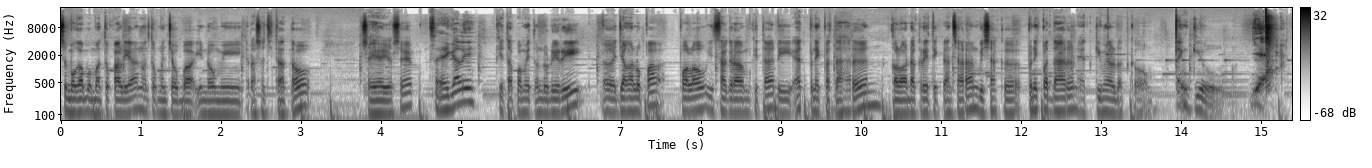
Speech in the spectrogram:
semoga membantu kalian untuk mencoba Indomie rasa citato saya Yosep saya gali kita pamit undur diri. Eh, jangan lupa follow Instagram kita di @penikmatdaharen. Kalau ada kritik dan saran bisa ke penikmatdaharen@gmail.com. Thank you. Yeah.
